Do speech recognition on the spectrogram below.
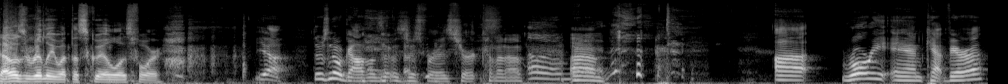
That was really what the squill was for. yeah. There's no goblins. It was just for his shirt coming up. Oh man. Um, uh, Rory and Cat Vera,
